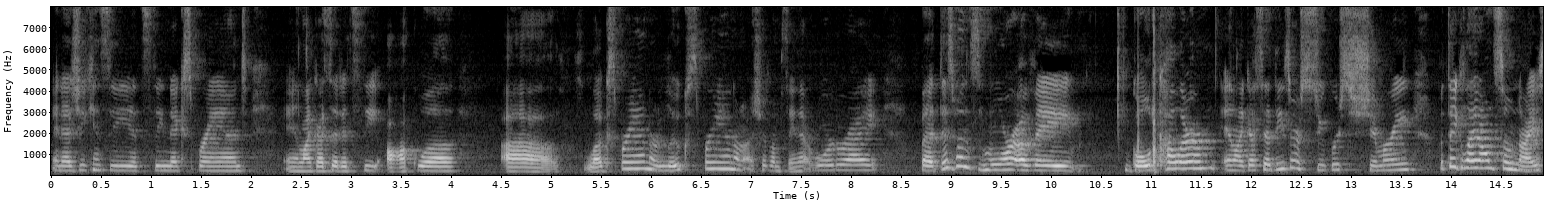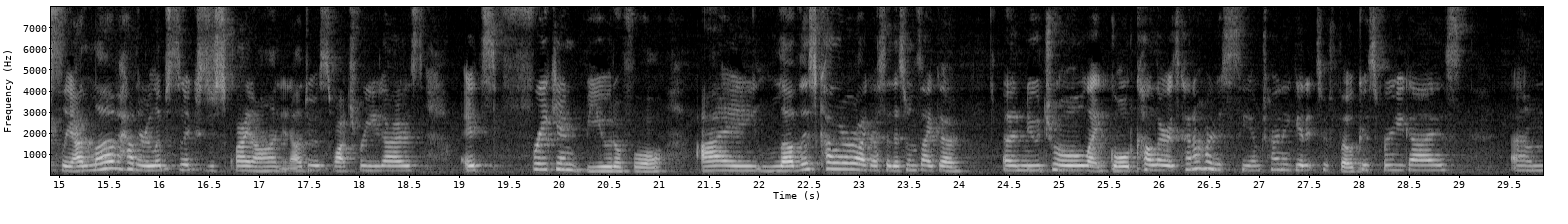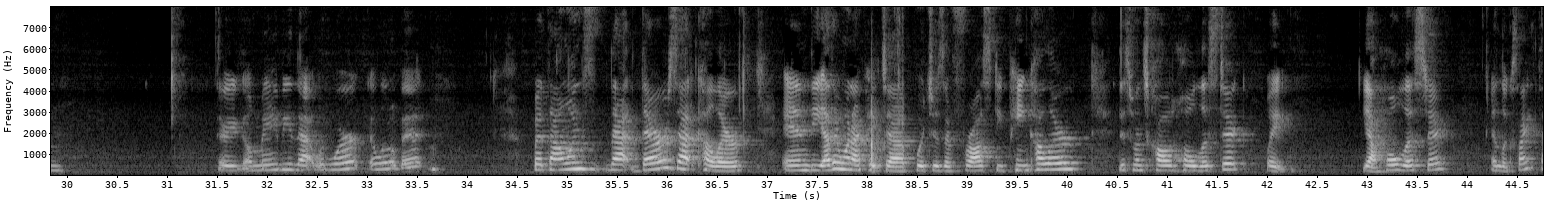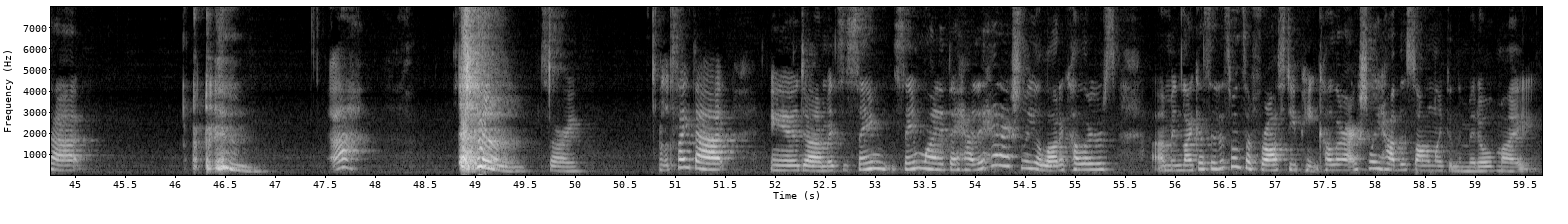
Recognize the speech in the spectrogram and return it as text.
And as you can see, it's the NYX brand, and like I said, it's the Aqua uh, Lux brand or Luxe brand. I'm not sure if I'm saying that word right. But this one's more of a gold color. And like I said, these are super shimmery, but they glide on so nicely. I love how their lipsticks just glide on. And I'll do a swatch for you guys. It's freaking beautiful. I love this color. Like I said, this one's like a, a neutral, like gold color. It's kind of hard to see. I'm trying to get it to focus for you guys. Um, there you go. Maybe that would work a little bit. But that one's that there's that color. And the other one I picked up which is a frosty pink color this one's called holistic. Wait. Yeah holistic. It looks like that. Ah. Sorry. It looks like that. And um, it's the same same line that they had. They had actually a lot of colors. Um, and like I said this one's a frosty pink color. I actually have this on like in the middle of my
